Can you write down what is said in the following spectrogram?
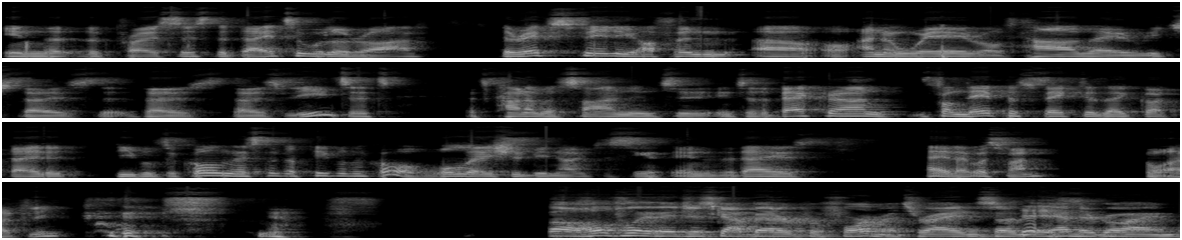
in the, the process. The data will arrive. The reps fairly often uh, are unaware of how they reach those those those leads. It's it's kind of assigned into into the background. From their perspective, they've got data people to call, and they've still got people to call. All they should be noticing at the end of the day is, hey, that was fun. Well, hopefully. yeah. Well, hopefully they just got better performance, right? And so at yes. the end, they're going,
